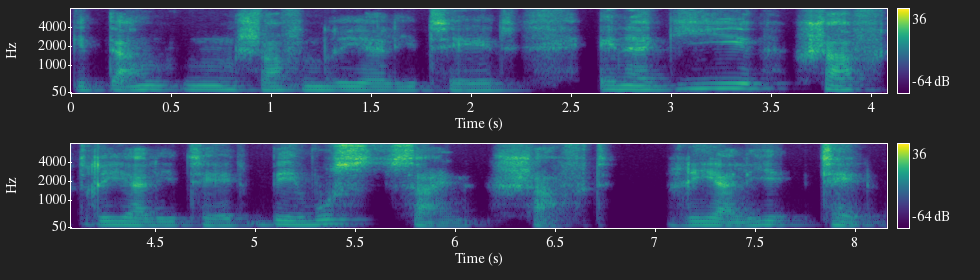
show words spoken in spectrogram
Gedanken schaffen Realität. Energie schafft Realität. Bewusstsein schafft Realität.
